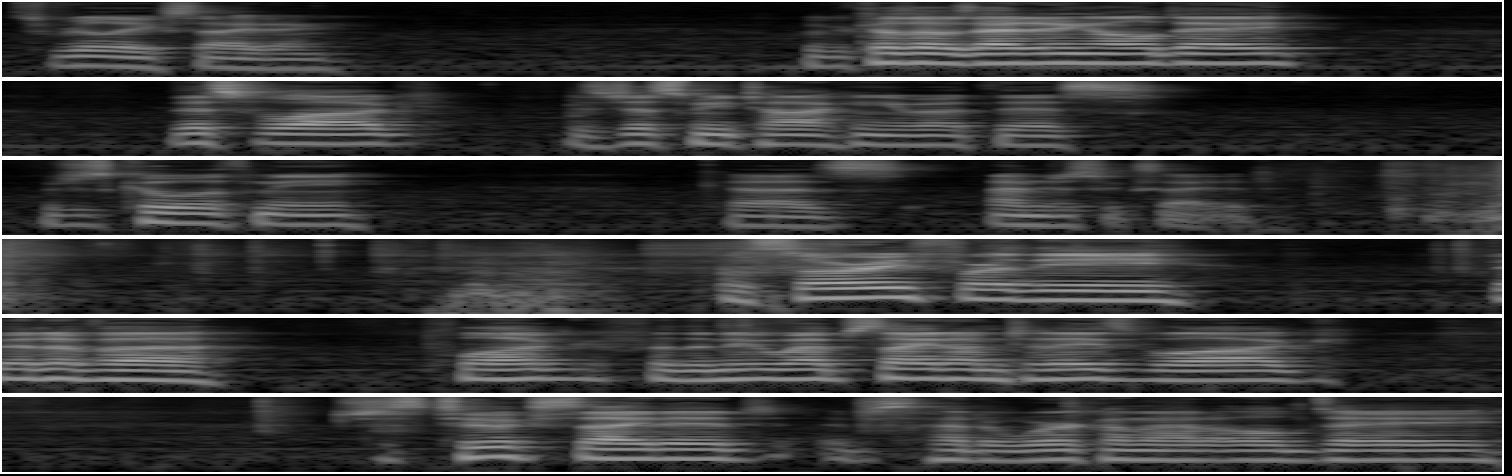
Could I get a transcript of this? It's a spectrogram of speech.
It's really exciting. But because I was editing all day, this vlog is just me talking about this, which is cool with me, because I'm just excited. Well, sorry for the bit of a plug for the new website on today's vlog. Just too excited. I just had to work on that all day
